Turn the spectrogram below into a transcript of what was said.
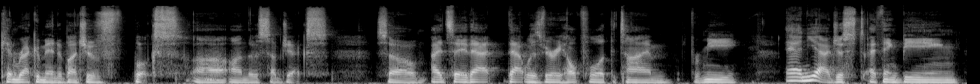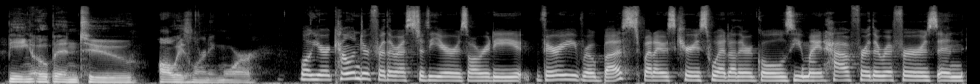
can recommend a bunch of books uh, on those subjects. So I'd say that that was very helpful at the time for me. And yeah, just I think being being open to always learning more well, your calendar for the rest of the year is already very robust, but I was curious what other goals you might have for the Riffers and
